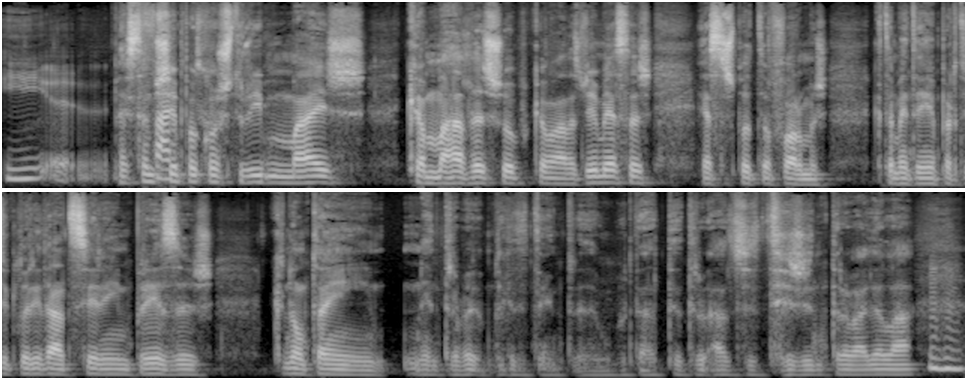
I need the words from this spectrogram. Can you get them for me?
e, uh, Estamos sempre a construir mais camadas sobre camadas. Mesmo essas, essas plataformas que também têm a particularidade de serem empresas que não têm nem trabalho, tem há de ter gente que trabalha lá uhum,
